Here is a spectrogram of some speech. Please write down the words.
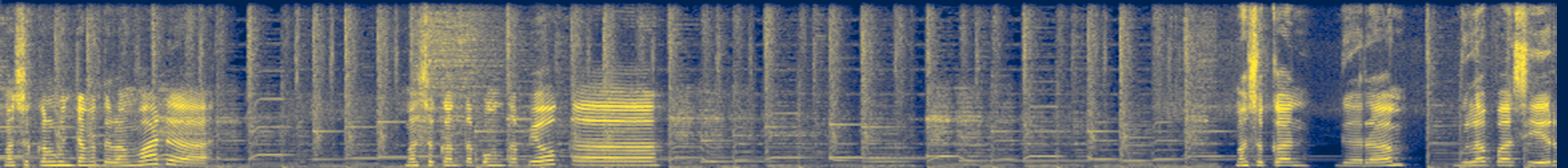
Masukkan luncang ke dalam wadah. Masukkan tepung tapioka. Masukkan garam, gula pasir,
